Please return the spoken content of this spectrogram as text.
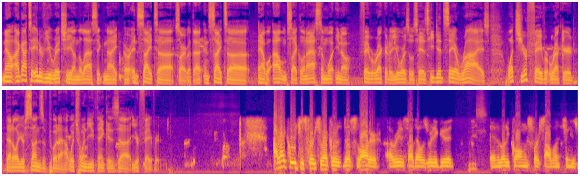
Now, I got to interview Richie on the last Ignite or Incite. Uh, sorry about that. Incite uh, album, album cycle, and I asked him what you know favorite record of yours was his. He did say Arise. What's your favorite record that all your sons have put out? Which one do you think is uh, your favorite? I like Richie's first record, The Slaughter. I really thought that was really good. Nice. And Lody Kong's first album, I think, is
